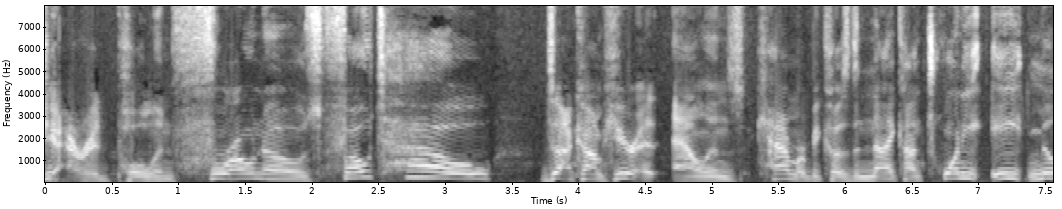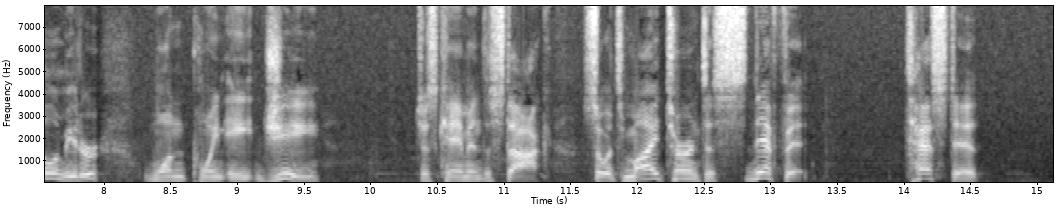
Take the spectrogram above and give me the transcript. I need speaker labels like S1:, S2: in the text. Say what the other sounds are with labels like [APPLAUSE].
S1: Jared Polin, FroKnowsPhoto.com here at Allen's Camera because the Nikon 28 millimeter 1.8G just came into stock. So it's my turn to sniff it, test it,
